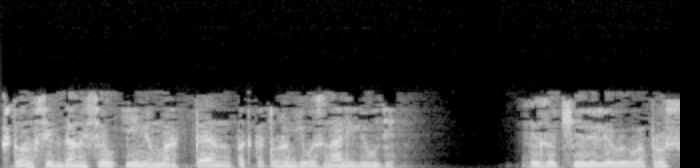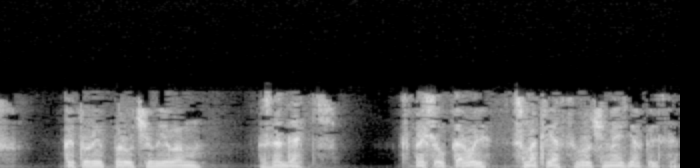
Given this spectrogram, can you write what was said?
что он всегда носил имя Мартен, под которым его знали люди. «Изучили ли вы вопрос, который поручил я вам задать?» — спросил король, смотрясь в ручное зеркальце.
